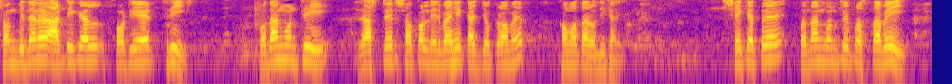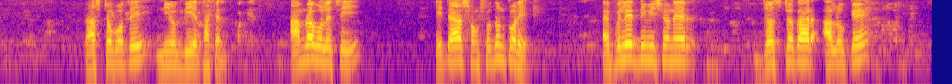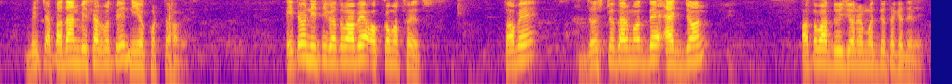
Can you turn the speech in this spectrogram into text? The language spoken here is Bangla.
সংবিধানের আর্টিকেল ফর্টি এইট থ্রি, প্রধানমন্ত্রী রাষ্ট্রের সকল নির্বাহী কার্যক্রমের ক্ষমতার অধিকারী। সেক্ষেত্রে প্রধানমন্ত্রীর প্রস্তাবেই রাষ্ট্রপতি নিয়োগ দিয়ে থাকেন। আমরা বলেছি, এটা সংশোধন করে অ্যাফিলেট ডিভিশনের জ্যেষ্ঠতার আলোকে বিচার প্রধান বিচারপতি নিয়োগ করতে হবে। এটাও নীতিগতভাবে অক্ষমত হয়েছে। তবে জ্যেষ্ঠতার মধ্যে একজন অথবা দুইজনের মধ্যে থেকে দেবে।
